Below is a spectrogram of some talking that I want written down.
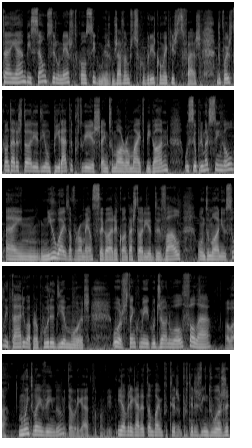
tem a ambição de ser honesto consigo mesmo. Já vamos descobrir como é que isto se faz. Depois de contar a história de um pirata português em Tomorrow Might Be Gone, o seu primeiro single em New Ways of Romance agora conta a história de Val, um demónio solitário à procura de amor. Hoje tem comigo John Wolf. Olá. Olá, Muito bem-vindo. muito obrigado pelo convite. E obrigada também por, ter, por teres vindo hoje.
